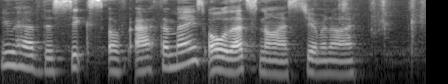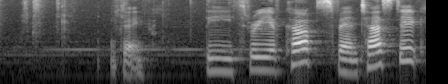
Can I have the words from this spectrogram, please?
You have the Six of Athames. Oh, that's nice, Gemini. Okay. The Three of Cups, fantastic.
